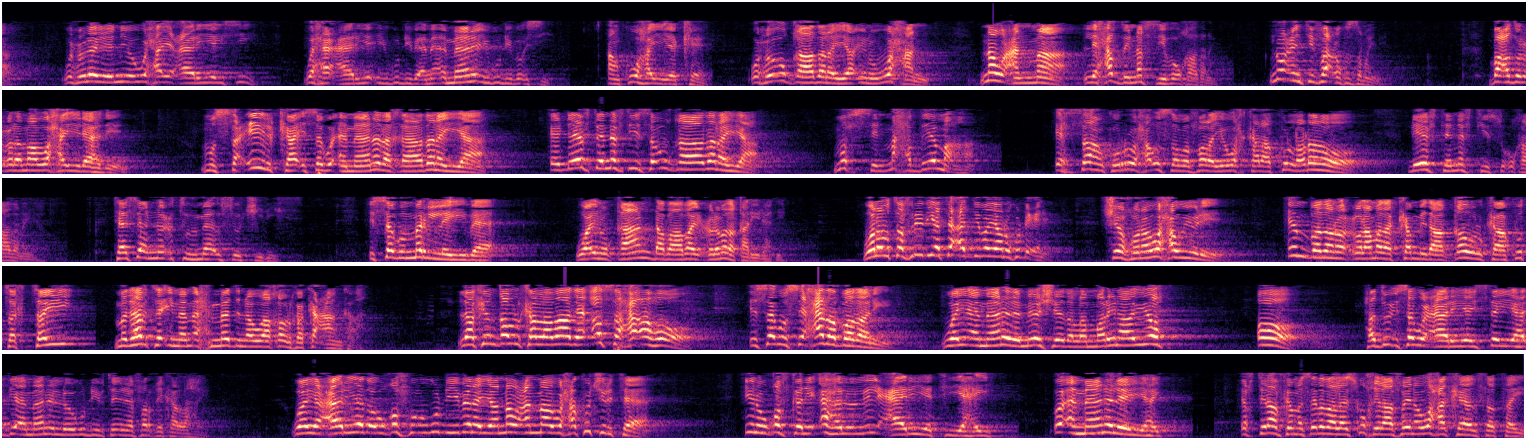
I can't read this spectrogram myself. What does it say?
wuxuu leeyahay niyo waxaa i caariyeysi waxaa caariye iigu dhiba ama ammaano iigu dhibo isii. Aan ku haye keen wuxuu u qaadanayaa inuu waxan nawcan maa lixadi nafsihi buu u qaadanaya. Nooc intifaacu ku samaynaya bacdu alculamaa waxay yidhaahdeen mustaciirka isagu ammaanada qaadanaya ee dheefta naftiisa u qaadanaya muxsin maxdiye ma aha. Ixsaanku ruuxa u samafalayo wax kalaa ku ladhanoo dheefta naftiisu u qaadanaya taasaa nooc tuhmaa u soo jiidaysa. Isagu mar layba waa inuu qaandhabaabay culammada qaar yidhahdeen walow tafriid iyo tacaddi bayaanu ku dhicin sheekhuna waxau yidhi in badanoo culammada ka mid a qowlkaa ku tagtay madhabta imaam axmedna waa qowlka ka caanka ah. Laakiin qowlka labaad ee asaxa ahoo isagu sixada badani waa in ammaanada meesheeda la marinaayo oo hadduu isagu caariyaystay iyo haddii ammaano loogu dhiibtay inay farqi ka lahayn. Waayo caariyada uu qofku ugu dhiibanayaa nowcan maa waxaa ku jirtaa inuu qofkani ahlun lilcaariyati yahay oo ammaano leeyahay. Ikhtilaafka masalada la ysku khilaafayna waxaa keensatay.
